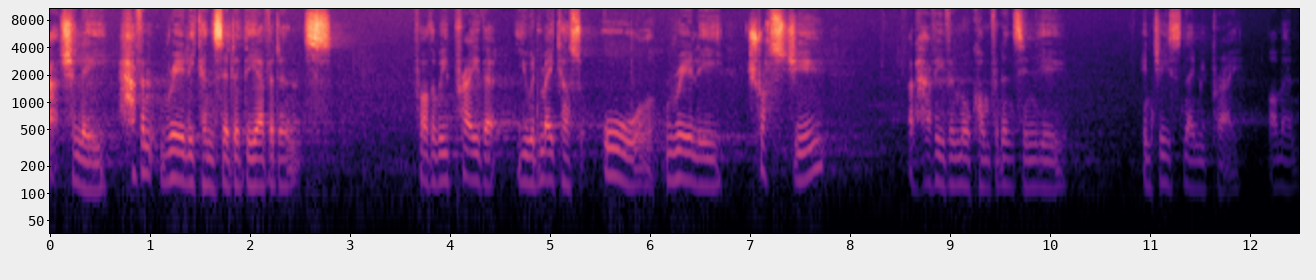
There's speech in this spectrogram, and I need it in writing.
actually haven't really considered the evidence. Father, we pray that you would make us all really trust you and have even more confidence in you. In Jesus' name we pray. Amen.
